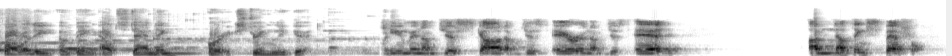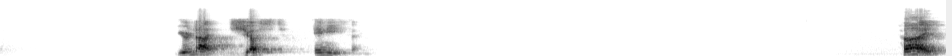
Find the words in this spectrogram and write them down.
quality of being outstanding or extremely good. Human, I'm just Scott, I'm just Aaron, I'm just Ed. I'm nothing special. You're not just anything. Hi,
